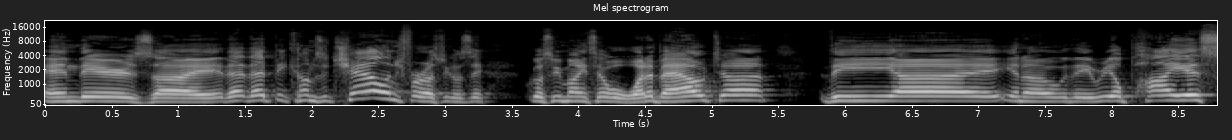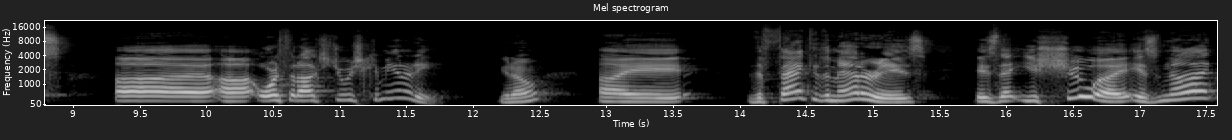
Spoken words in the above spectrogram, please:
And there's uh, that that becomes a challenge for us because they, because we might say, well, what about uh, the you know the real pious Orthodox Jewish community? You know, I, the fact of the matter is is that Yeshua is not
